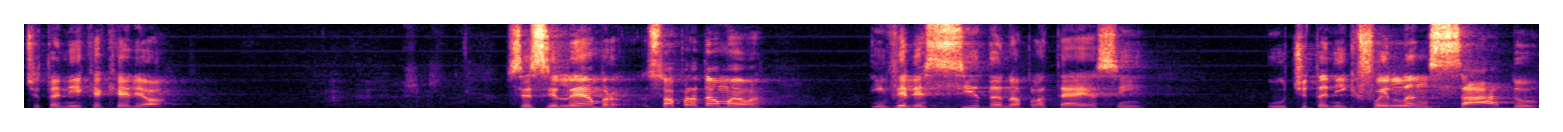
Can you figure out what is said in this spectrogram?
Titanic é aquele, ó. Você se lembra? Só para dar uma envelhecida na plateia, assim. O Titanic foi lançado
